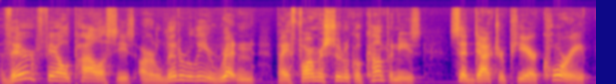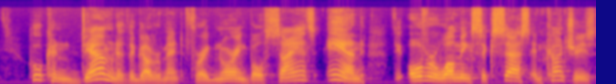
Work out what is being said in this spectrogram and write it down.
their failed policies are literally written by pharmaceutical companies, said Dr. Pierre Kory, who condemned the government for ignoring both science and the overwhelming success in countries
